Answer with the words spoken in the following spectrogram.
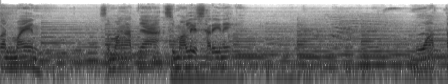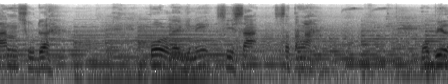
bukan main. Semangatnya si Malis hari ini. Muatan sudah full kayak gini sisa setengah mobil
